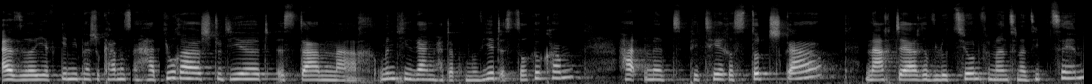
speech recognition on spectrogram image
Also Jewgeni Paschukanis hat Jura studiert, ist dann nach München gegangen, hat da promoviert, ist zurückgekommen, hat mit Petere Stutschka nach der Revolution von 1917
